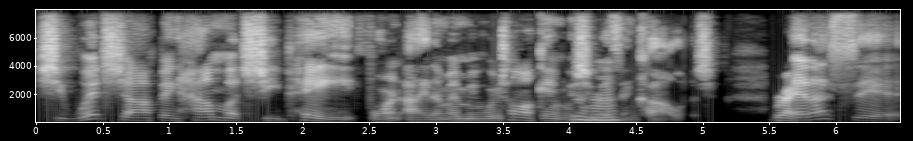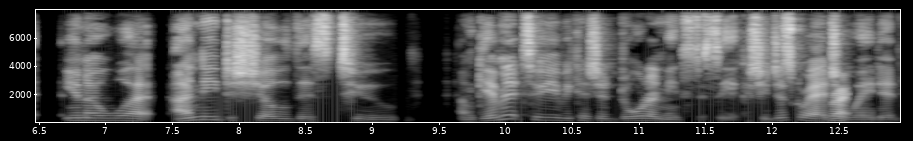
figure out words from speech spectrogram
she went shopping, how much she paid for an item. I mean, we're talking when she was in college. right And I said, you know what? I need to show this to, I'm giving it to you because your daughter needs to see it because she just graduated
